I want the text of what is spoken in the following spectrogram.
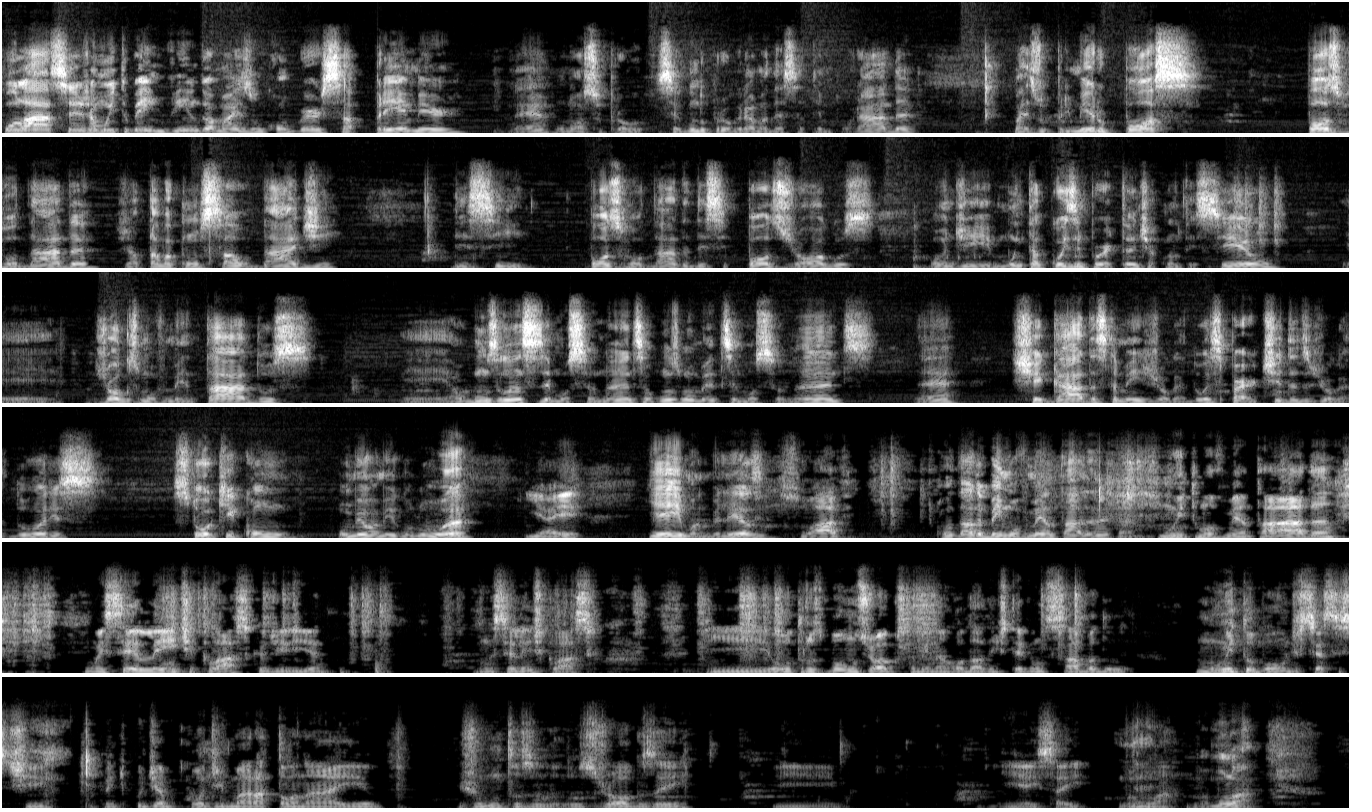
Olá, seja muito bem-vindo a mais um Conversa Premier, né? O nosso pro- segundo programa dessa temporada, mas o primeiro pós pós-rodada. Já tava com saudade desse pós-rodada, desse pós-jogos, onde muita coisa importante aconteceu, é, jogos movimentados, é, alguns lances emocionantes, alguns momentos emocionantes, né? Chegadas também de jogadores, partidas de jogadores. Estou aqui com o meu amigo Luan. E aí, E aí, mano, beleza? suave. Rodada bem movimentada, né, cara? Muito movimentada. Um excelente clássico, eu diria. Um excelente clássico. E outros bons jogos também na rodada. A gente teve um sábado muito bom de se assistir. A gente podia pôde maratonar aí juntos o- os jogos aí. E, e é isso aí. Vamos É. lá. Vamos lá.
